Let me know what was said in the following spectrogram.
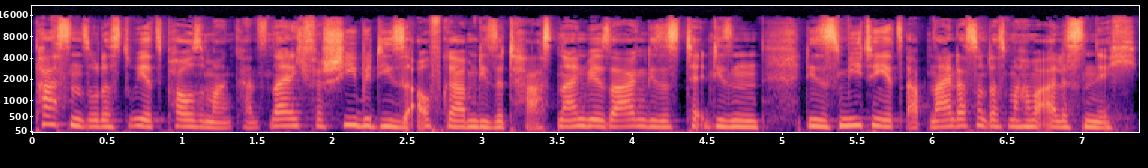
passend, so dass du jetzt Pause machen kannst. Nein, ich verschiebe diese Aufgaben, diese Tasks. Nein, wir sagen dieses, diesen, dieses Meeting jetzt ab. Nein, das und das machen wir alles nicht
